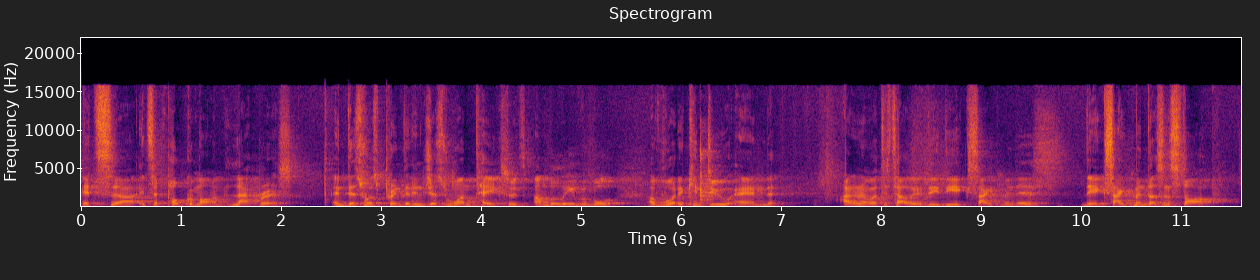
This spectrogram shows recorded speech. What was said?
It's, uh, it's a Pokemon, Lapras. And this was printed in just one take, so it's unbelievable of what it can do. And I don't know what to tell you. The, the excitement is, the excitement doesn't stop.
